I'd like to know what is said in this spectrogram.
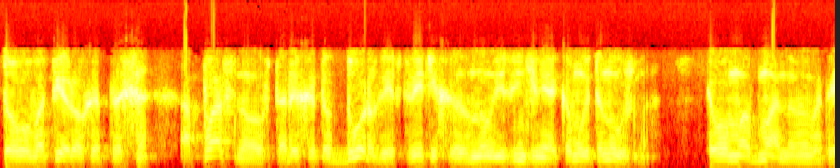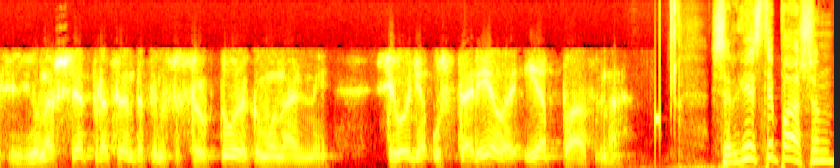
то, во-первых, это опасно, во-вторых, это дорого, и в-третьих, ну, извините меня, кому это нужно? Кого мы обманываем в этой связи? У нас 60% инфраструктуры коммунальной сегодня устарела и опасна. Сергей Степашин.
